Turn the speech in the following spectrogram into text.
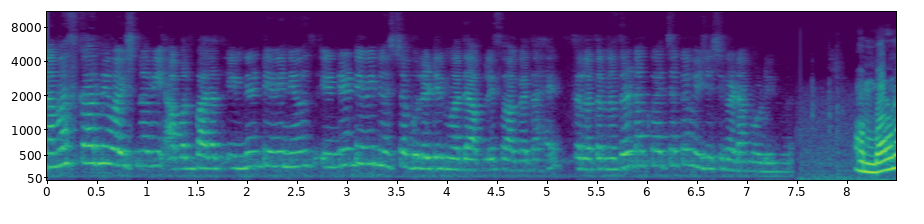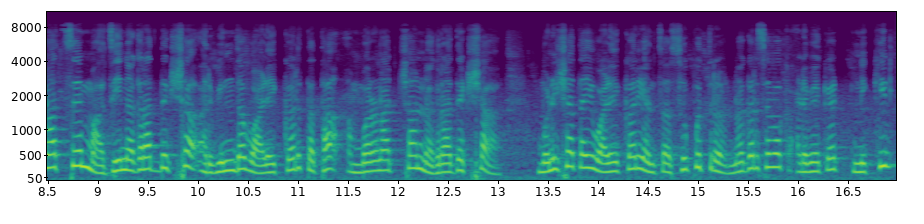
नमस्कार मी वैष्णवी. आपण पाहतात Indian TV news Indian TV न्यूजच्या बुलेटिनमध्ये आपले स्वागत आहे. चला तर नजर टाकवायच्या काही विशेष घडामोडींवर. अंबरनाथचे माजी नगराध्यक्ष अरविंद वाळेकर तथा अंबरनाथच्या नगराध्यक्षा मनीषाताई वाळेकर यांचा सुपुत्र नगरसेवक ॲडव्होकेट निखिल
